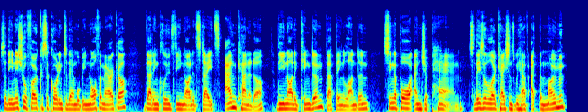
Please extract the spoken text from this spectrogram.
So the initial focus, according to them, will be North America. That includes the United States and Canada, the United Kingdom, that being London, Singapore, and Japan. So these are the locations we have at the moment.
